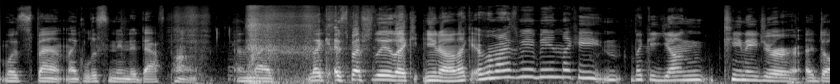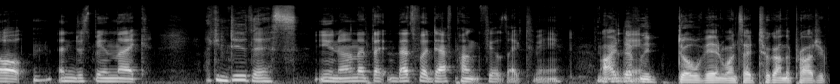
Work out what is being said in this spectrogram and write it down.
was spent like listening to Daft Punk and like like especially like you know like it reminds me of being like a like a young teenager adult and just being like I can do this you know that, that that's what Daft Punk feels like to me. I definitely dove in once I took on the project,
